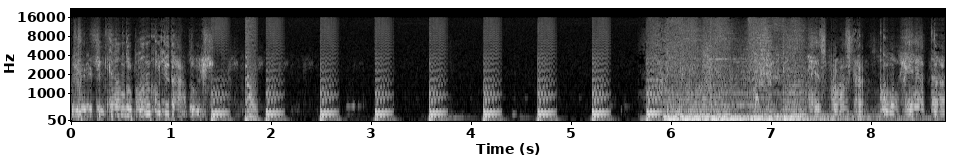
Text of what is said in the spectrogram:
Verificando o banco de dados. Resposta correta.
